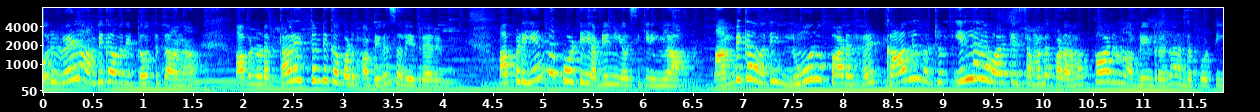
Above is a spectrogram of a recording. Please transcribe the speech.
ஒருவேளை அம்பிகாவதி தோத்துட்டானா அவனோட தலை துண்டிக்கப்படும் அப்படின்னு சொல்லிடுறாரு. அப்படி என்ன போட்டி அப்படின்னு யோசிக்கிறீங்களா? அம்பிகாவதி நூறு பாடல்கள் காதல் மற்றும் இல்லற வாழ்க்கை சம்மந்தப்படாமல் பாடணும் அப்படின்றது அந்த போட்டி.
